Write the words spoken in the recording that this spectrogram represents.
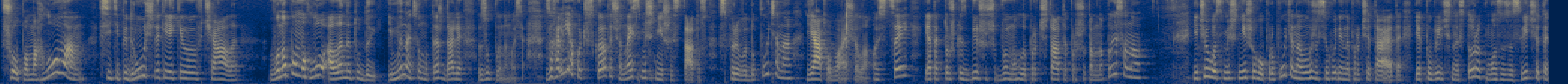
Що помогло вам всі ті підручники, які ви вивчали? Воно помогло, але не туди. І ми на цьому теж далі зупинимося. Взагалі, я хочу сказати, що найсмішніший статус з приводу Путіна я побачила ось цей. Я так трошки збільшу, щоб ви могли прочитати, про що там написано. Нічого смішнішого про Путіна ви вже сьогодні не прочитаєте. Як публічний історик можу засвідчити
